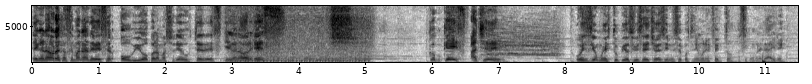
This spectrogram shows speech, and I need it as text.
El ganador de esta semana debe ser obvio para la mayoría de ustedes y el ganador es... Cupcase HD. Hubiese sido muy estúpido si hubiese hecho eso y no hubiese puesto ningún efecto, así como en el aire.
